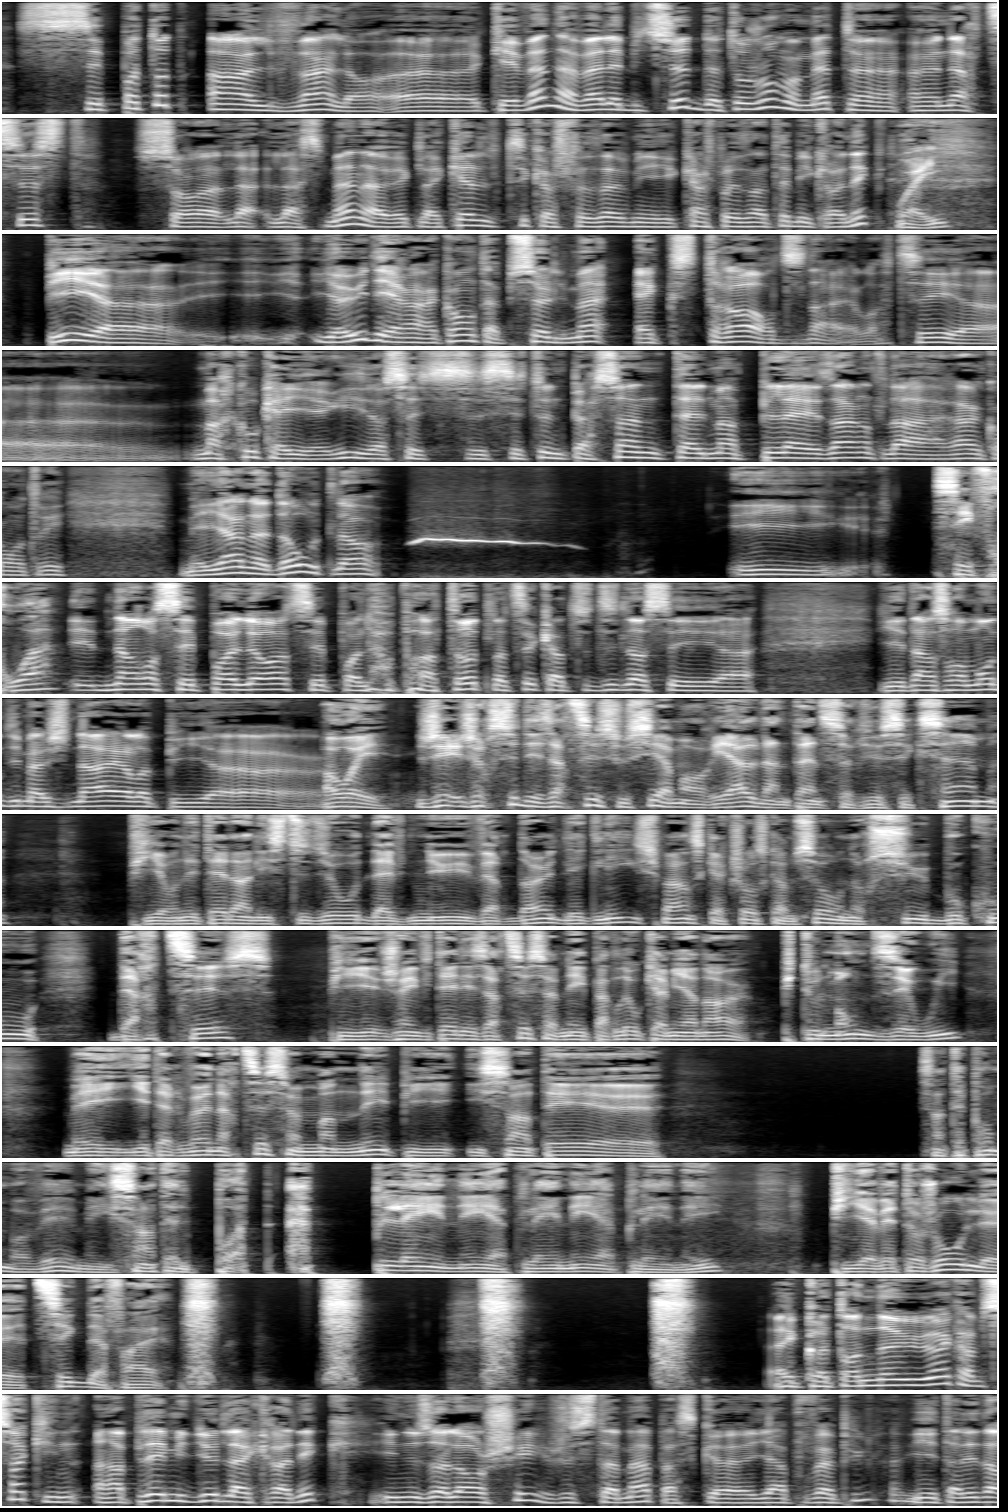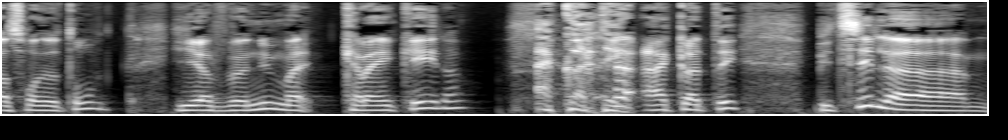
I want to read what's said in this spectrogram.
c'est pas tout enlevant. Là, Euh, Kevin avait l'habitude de toujours me mettre un, un artiste sur la, la semaine avec laquelle, tu sais, quand je faisais mes, quand je présentais mes chroniques. Oui. Puis euh, il y a eu des rencontres absolument extraordinaires. Là. Euh, Marco Cagliari, c'est, une personne tellement plaisante là à rencontrer. Mais il y en a d'autres là. Et c'est froid? non, c'est pas là, c'est pas là pantoute. Là, quand tu dis là, c'est euh, il est dans son monde imaginaire là, puis. Euh, Ah oui. J'ai j'ai reçu des artistes aussi à Montréal dans le temps de Sirius XM. Puis on était dans les studios de l'avenue Verdun, de l'église, je pense, quelque chose comme ça. On a reçu beaucoup d'artistes. Puis j'invitais les artistes à venir parler aux camionneurs. Puis tout le monde disait oui. Mais il est arrivé un artiste à un moment donné, puis il sentait... euh, il sentait pas mauvais, mais il sentait le pote à plein nez, à plein nez, à plein nez. Puis il y avait toujours le tic de faire... Écoute, on en a eu un comme ça qui, en plein milieu de la chronique, il nous a lâché justement parce qu'il en pouvait plus. là. Il est allé dans son auto, il est revenu mais craqué là. À côté. à côté. Puis tu sais le,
